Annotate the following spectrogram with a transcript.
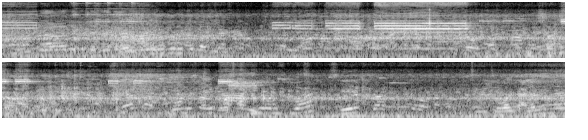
ছিল চারটে ছিল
